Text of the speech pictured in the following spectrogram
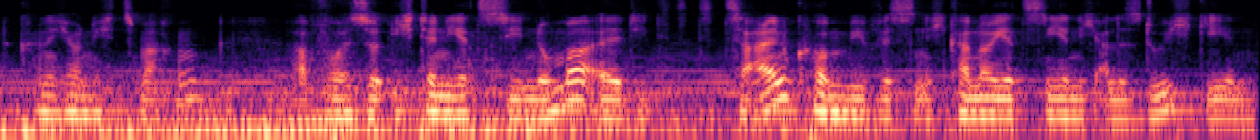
Da kann ich auch nichts machen. Aber woher soll ich denn jetzt die Nummer, äh, die, die, die Zahlenkombi wissen? Ich kann doch jetzt hier nicht alles durchgehen.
